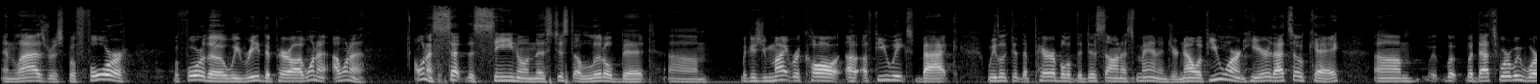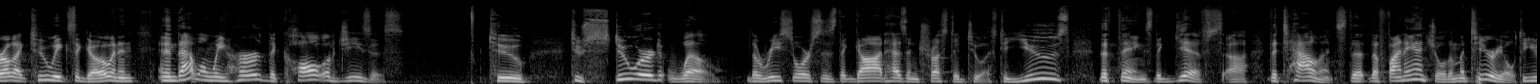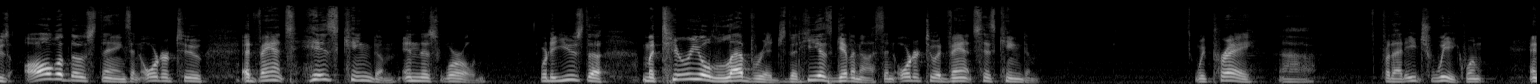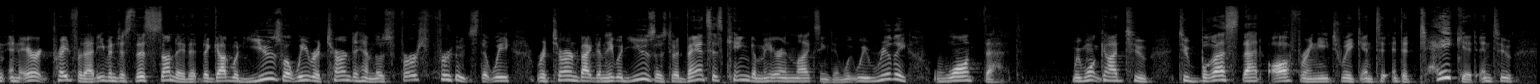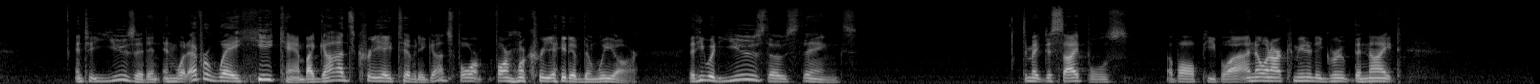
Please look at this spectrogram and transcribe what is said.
and Lazarus. Before, before though we read the parable, I want to I want to I want to set the scene on this just a little bit. Um, because you might recall a, a, few weeks back, we looked at the parable of the dishonest manager. Now, if you weren't here, that's okay. Um, but, but that's where we were like two weeks ago. And in, and in that one, we heard the call of Jesus to, to steward well the resources that God has entrusted to us, to use the things, the gifts, uh, the talents, the, the financial, the material, to use all of those things in order to advance His kingdom in this world. Or to use the material leverage that He has given us in order to advance His kingdom. We pray uh, for that each week when, and, and Eric prayed for that even just this Sunday, that, that God would use what we return to Him, those first fruits that we return back to Him, He would use those to advance His kingdom here in Lexington. We, we really want that. We want God to, to bless that offering each week and to, and to take it and to, and to use it in, in whatever way He can by God's creativity. God's far, far more creative than we are. That He would use those things to make disciples of all people. I, I know in our community group, the night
